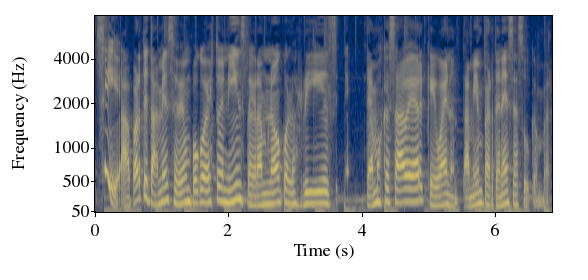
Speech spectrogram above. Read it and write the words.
sí, aparte también se ve un poco esto en Instagram, ¿no? Con los reels. Tenemos que saber que, bueno, también pertenece a Zuckerberg,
